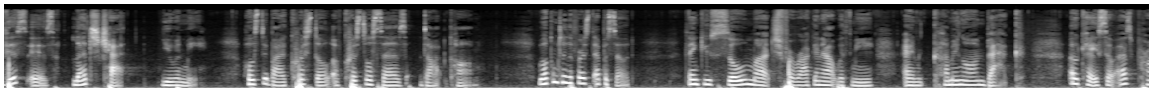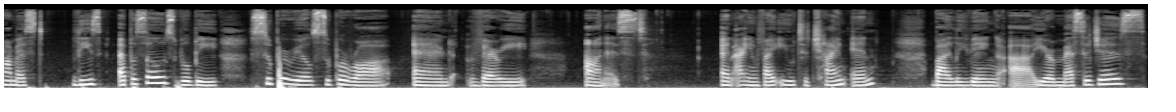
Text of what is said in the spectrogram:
This is Let's Chat, You and Me, hosted by Crystal of crystalsays.com. Welcome to the first episode. Thank you so much for rocking out with me and coming on back. Okay, so as promised, these episodes will be super real, super raw, and very honest. And I invite you to chime in by leaving uh, your messages,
